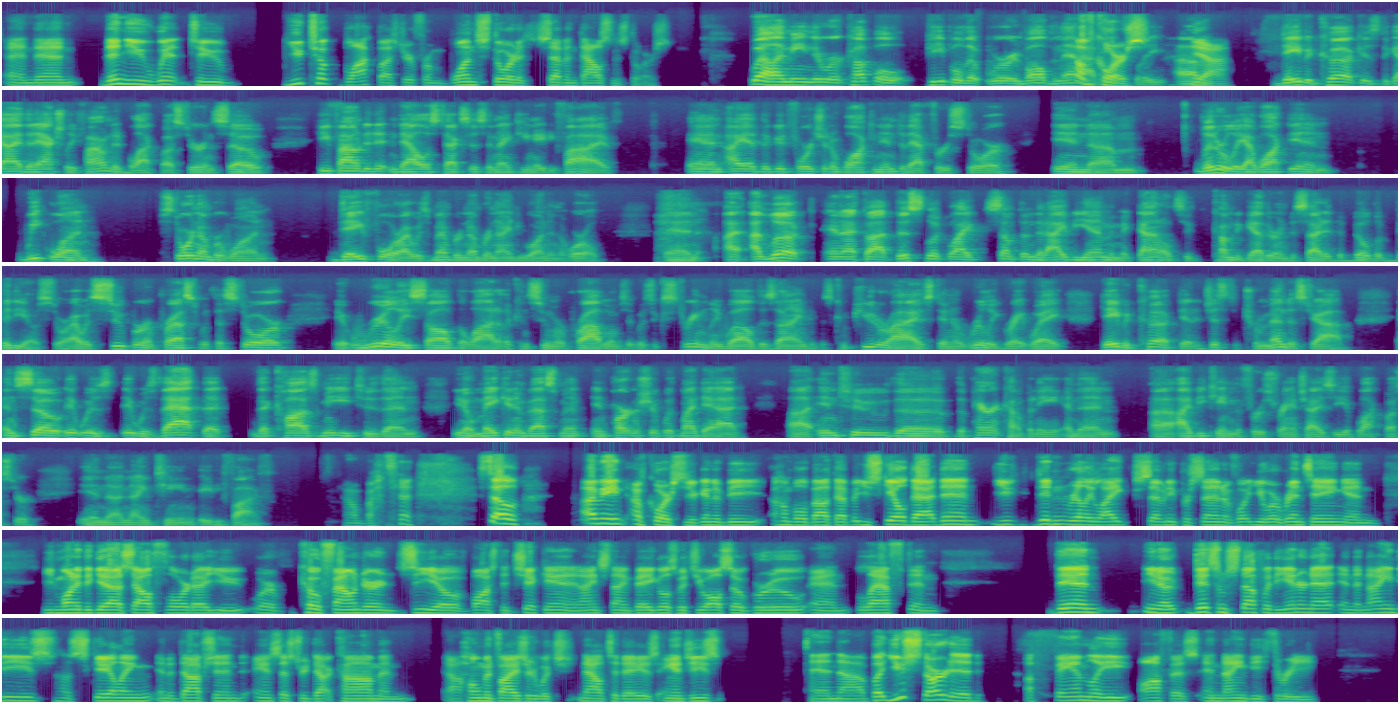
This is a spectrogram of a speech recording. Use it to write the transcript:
And then then you went to you took blockbuster from one store to 7000 stores. Well i mean there were a couple people that were involved in that of course. um, yeah. David cook is the guy that actually founded blockbuster. And so he founded it in dallas texas in 1985 and i had the good fortune of walking into that first store in um, literally i walked in week one store number one, day four, I was member number 91 in the world. And I, I, looked and I thought this looked like something that IBM and McDonald's had come together and decided to build a video store. I was super impressed with the store. It really solved a lot of the consumer problems. It was extremely well designed. It was computerized in a really great way. David Cook did just a tremendous job. And so it was it was that that that caused me to then you know make an investment in partnership with my dad uh, into the the parent company and then uh, i became the first franchisee of blockbuster in uh, 1985 how about that so i mean of course you're going to be humble about that but you scaled that then you didn't really like 70% of what you were renting and you wanted to get out of South Florida. You were co-founder and CEO of Boston Chicken and Einstein Bagels, which you also grew and left. And then, you know, did some stuff with the internet in the 90s, uh, scaling and adoption, ancestry.com and uh, Home Advisor, which now today is Angie's. And, uh, but you started a family office in 93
